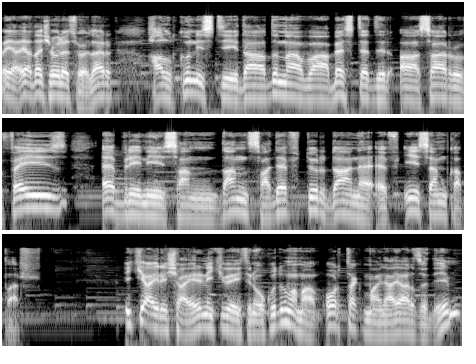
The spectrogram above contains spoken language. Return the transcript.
Veya ya da şöyle söyler, halkın istidadına vabestedir asar feyz, ebri nisandan sadeftür dane ef'isem kapar. İki ayrı şairin iki beytini okudum ama ortak manayı arz edeyim.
